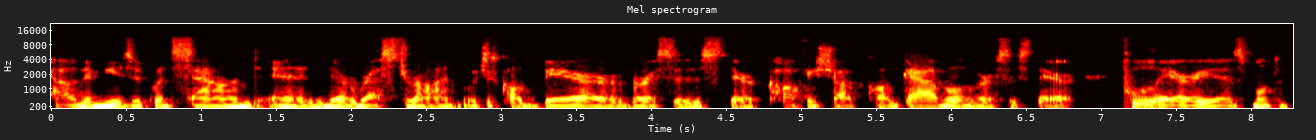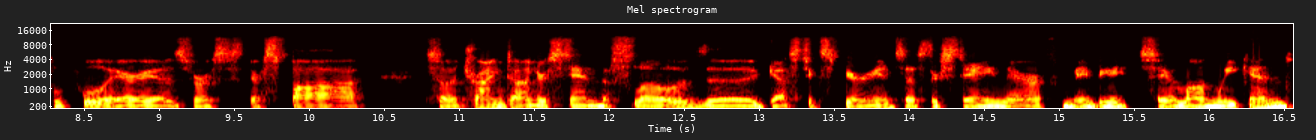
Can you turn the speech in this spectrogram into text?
how the music would sound in their restaurant, which is called Bear, versus their coffee shop called Gavel, versus their pool areas, multiple pool areas versus their spa. So trying to understand the flow of the guest experience as they're staying there for maybe say a long weekend.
